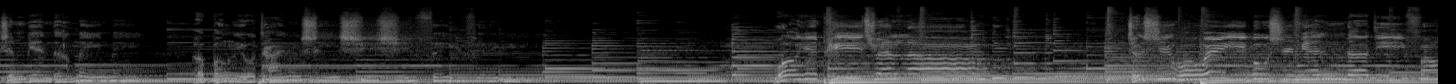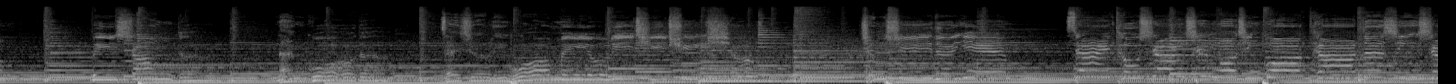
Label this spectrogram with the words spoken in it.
身边的妹妹和朋友谈心是是非非，我也疲倦了。这是我唯一不失眠的地方，悲伤的、难过的，在这里我没有力气去想。城市的夜在头上。沉默经过他的心上，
